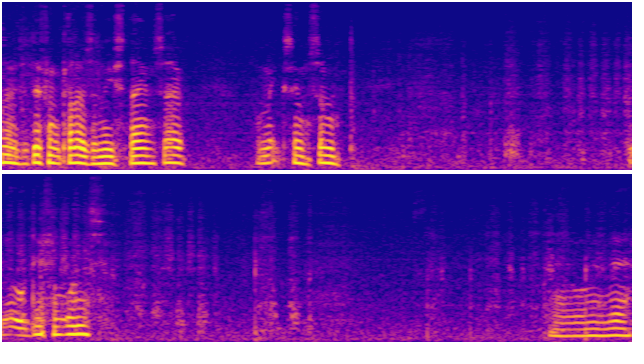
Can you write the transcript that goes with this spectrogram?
Of different colours in these stones, so I'm mixing some little different ones. One in there.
